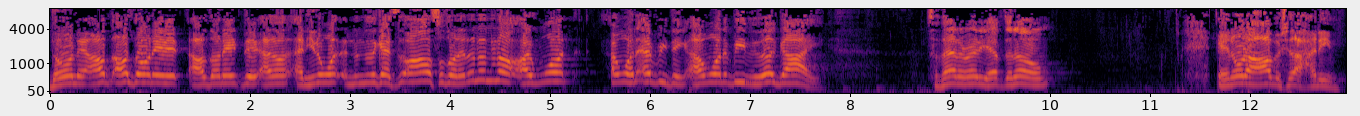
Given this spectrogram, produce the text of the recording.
Donate. I'll, I'll donate it. I'll donate the. I don't, and you know what? And then the guy says, oh, "I'll also donate." No, no, no, no. I want. I want everything. I want to be the guy. So that already you have to know. In order harim.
